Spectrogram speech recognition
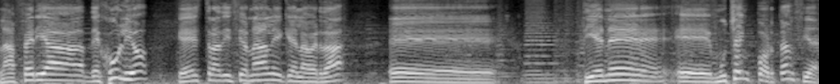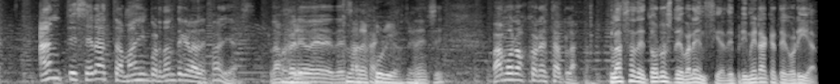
La feria de julio, que es tradicional y que la verdad eh, tiene eh, mucha importancia. Antes era hasta más importante que la de Fallas. La feria de- de, de la San de Jaime. julio, sí. Eh, sí. Vámonos con esta plaza. Plaza de Toros de Valencia, de primera categoría.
